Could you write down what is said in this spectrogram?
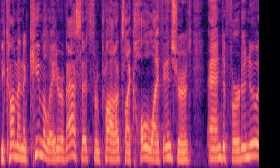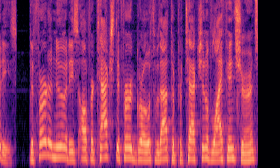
become an accumulator of assets through products like whole life insurance and deferred annuities. Deferred annuities offer tax deferred growth without the protection of life insurance,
